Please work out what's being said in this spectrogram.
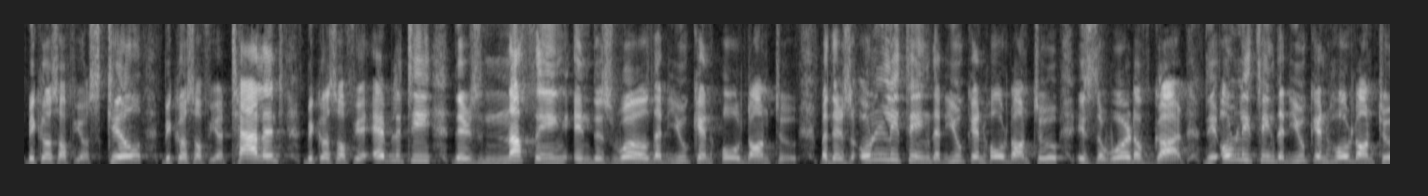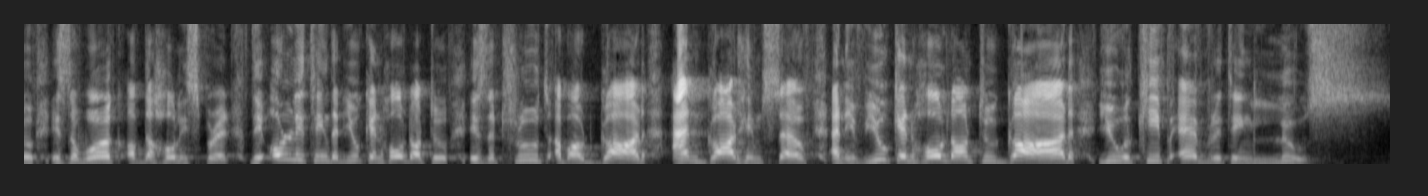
because of your skill, because of your talent, because of your ability. There's nothing in this world that you can hold on to. But there's only thing that you can hold on to is the Word of God. The only thing that you can hold on to is the work of the Holy Spirit. The only thing that you can hold on to is the truth about God and God Himself. And if you can hold on to God, you will keep everything loose.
